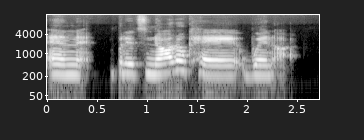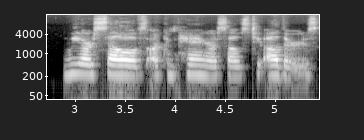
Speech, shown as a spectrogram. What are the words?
And but it's not okay when we ourselves are comparing ourselves to others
